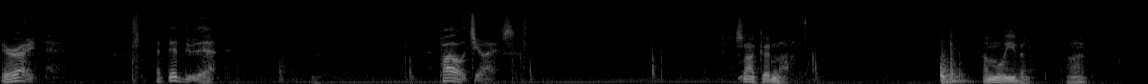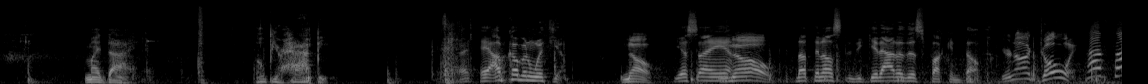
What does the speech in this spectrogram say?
You're right. I did do that. Apologize. It's not good enough. I'm leaving, huh? I might die. Hope you're happy. Right? Hey, I'm coming with you. No. Yes, I am. No. If nothing else to get out of this fucking dump. You're not going. Have fun,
